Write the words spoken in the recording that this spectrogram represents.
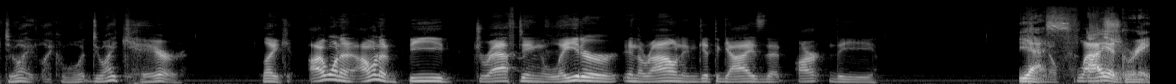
like do I like what do I care? Like, I wanna I wanna be drafting later in the round and get the guys that aren't the Yes, flash, I agree.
